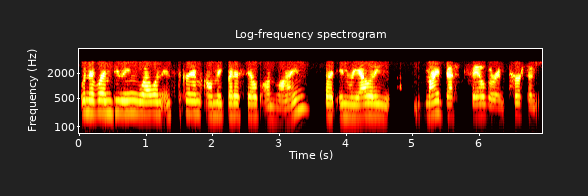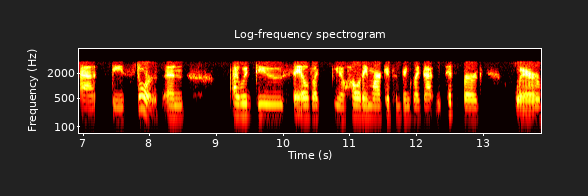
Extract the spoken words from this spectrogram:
whenever I'm doing well on Instagram, I'll make better sales online, but in reality my best sales are in person at these stores. And I would do sales like, you know, holiday markets and things like that in Pittsburgh where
